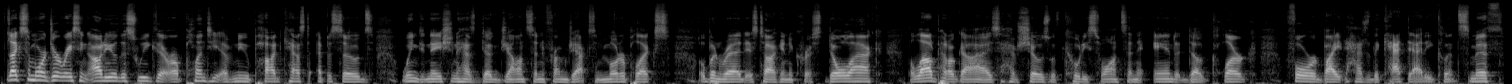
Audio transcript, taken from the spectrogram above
If you'd like some more dirt racing audio this week, there are plenty of new podcast episodes. Winged Nation has Doug Johnson from Jackson Motorplex. Open Red is talking to Chris Dolak. The Loud Pedal guys have shows with Kody Swanson and Doug Clark. Forward Bite has the Cat Daddy Clint Smith.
